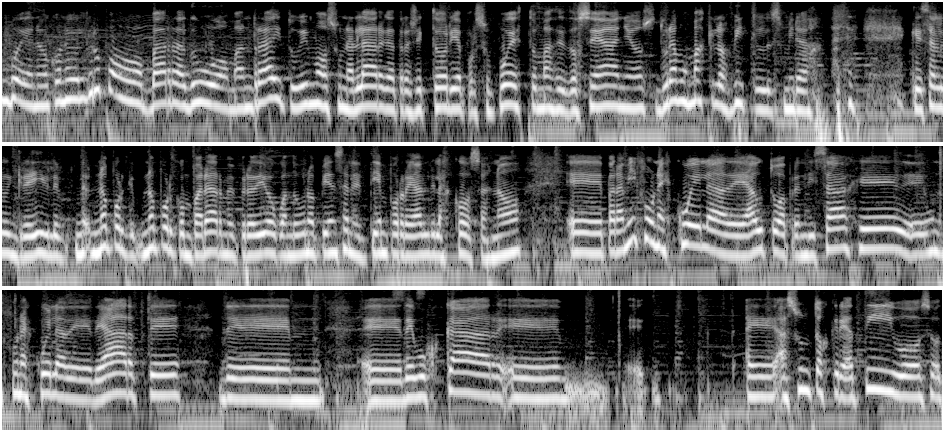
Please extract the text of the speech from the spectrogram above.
Bueno, con el grupo barra dúo Man Ray tuvimos una larga trayectoria, por supuesto, más de 12 años. Duramos más que los Beatles, mira, que es algo increíble. No, porque, no por compararme, pero digo, cuando uno piensa en el tiempo real de las cosas, ¿no? Eh, para mí fue una escuela de autoaprendizaje, fue una escuela de, arte, de, mm, eh, buscar... eh, eh, asuntos creativos o,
